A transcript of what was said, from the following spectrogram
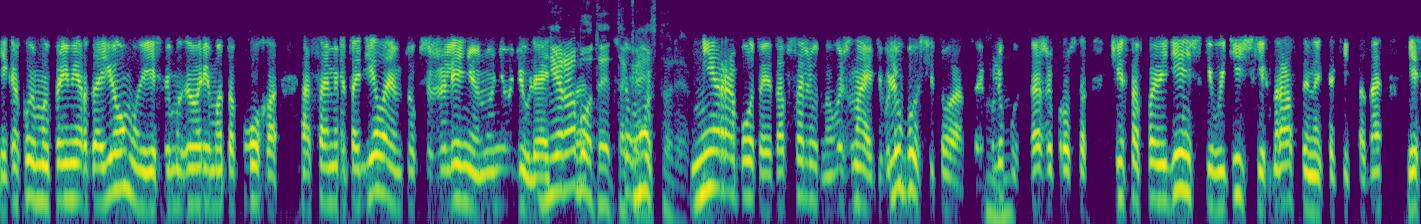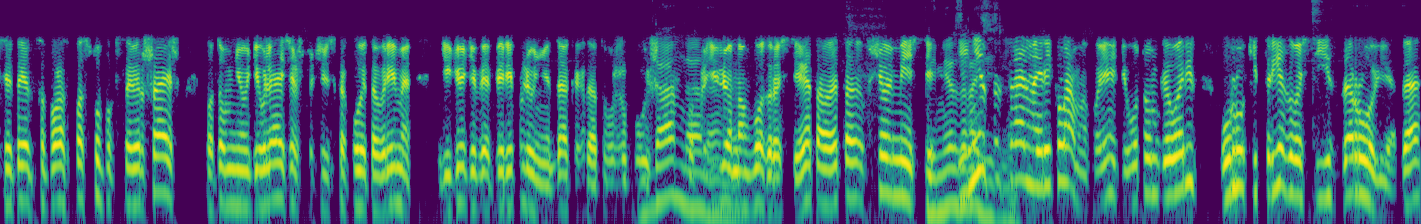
И какой мы пример даем, и если мы говорим это плохо, а сами это делаем, то, к сожалению, ну не удивляйтесь. Не работает Что такая может- история. Не работает абсолютно, вы же знаете, в любых ситуациях, в любых, даже просто чисто в поведенческих, в этических, нравственных каких-то, да, если ты этот по- поступок совершаешь, потом не удивляйся, что через какое-то время дитё тебя переплюнет, да, когда ты уже будешь Да, в да, определенном возрасте. Это, это все вместе. Пример И нет социальной рекламы, понимаете. Вот он говорит уроки трезвости и здоровья, да.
